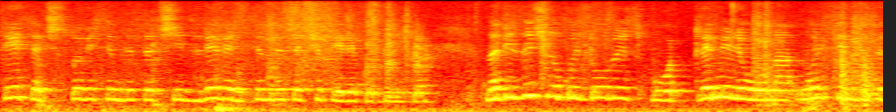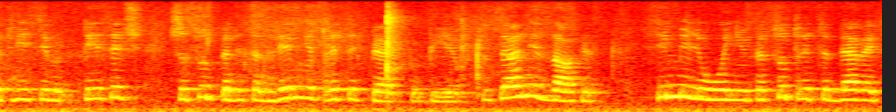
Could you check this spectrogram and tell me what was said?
тисяч 186 гривень 74 копійки. На фізичну культуру і спорт 3 мільйона 078 тисяч 650 гривень 35 копійок. Соціальний захист 7 мільйонів 539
